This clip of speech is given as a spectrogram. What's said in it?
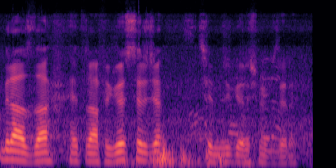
Biraz daha etrafı göstereceğim. Şimdi görüşmek üzere.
